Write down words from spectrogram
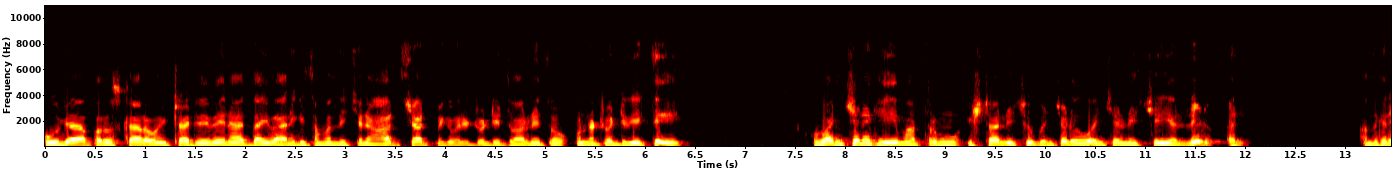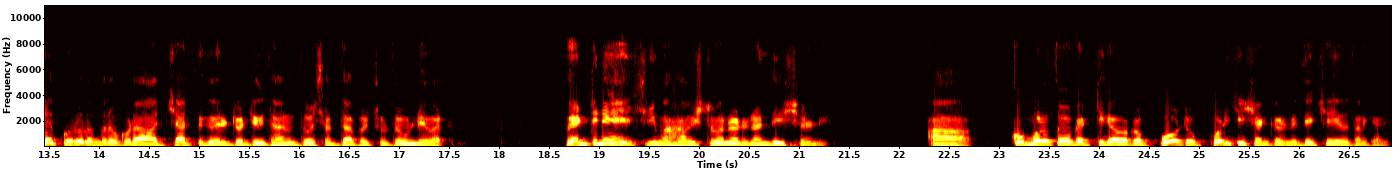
పూజ పురస్కారం ఇట్లాంటివి ఏవైనా దైవానికి సంబంధించిన ఆధ్యాత్మికమైనటువంటి ధోరణితో ఉన్నటువంటి వ్యక్తి వంచనకి ఏమాత్రము ఇష్టాన్ని చూపించడు వంచనని చేయలేడు అని. అందుకనే పూర్వులందరూ కూడా ఆధ్యాత్మికమైనటువంటి విధానంతో శ్రద్ధాపక్షులతో ఉండేవారు. వెంటనే శ్రీ మహావిష్ణువు అన్నాడు నందీశ్వరుని ఆ కొమ్ములతో గట్టిగా ఒక పోటు పొడిచి శంకరుని తెచ్చే యువతలకని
